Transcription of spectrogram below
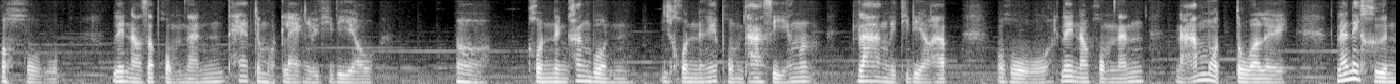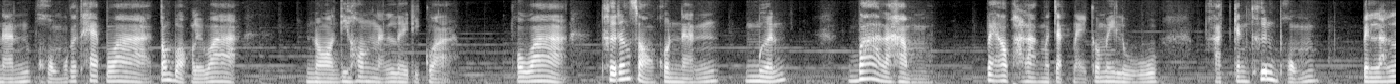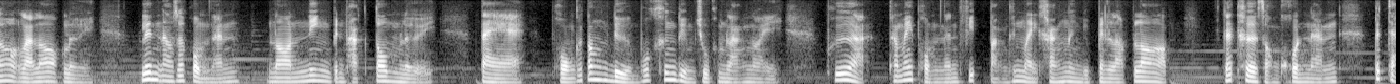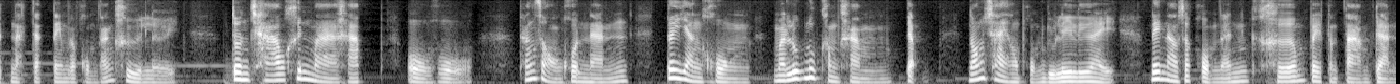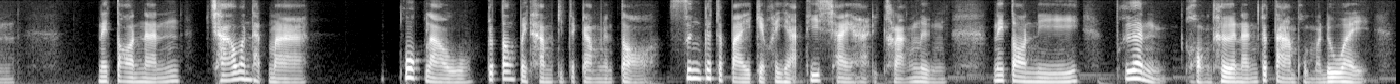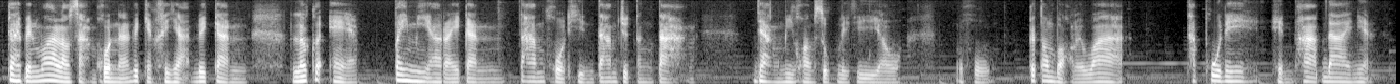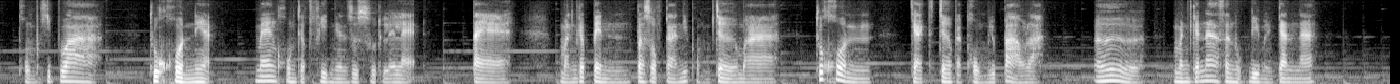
โอ้โห เล่นเอาซะผมนั้นแทบจะหมดแรงเลยทีเดียว เออ คนหนึ่งข้างบน อีกคนหนึ่งให้ผมทาสีข้างล่างเลยทีเดียวครับ โอ้โห เล่นเอาผมนั้นน้ำหมดตัวเลย และในคืนนั้นผมก็แทบว่าต้องบอกเลยว่า นอนที่ห้องนั้นเลยดีกว่า เพราะว่าเธอทั้งสองคนนั้นเหมือน บ้าละห่ำไปเอาพลังมาจากไหนก็ไม่รู้ขัดกันขึ้นผมเป็นละลอกละลอกเลย เล่นเอาซะผมนั้นนอนนิ่งเป็นผักต้มเลย แต่ผมก็ต้องดื่มพวกเครื่องดื่มชูกำลังหน่อย เพื่อทำให้ผมนั้นฟิตปังขึ้นมาอีกครั้งหนึ่งอยู่เป็นรอบๆและเธอสองคนนั้นก็จัดหนักจัดเต็มกับผมทั้งคืนเลย จนเช้าขึ้นมาครับ โอ้โห ทั้งสองคนนั้นก็ยังคงมาลูบๆคำๆกับ น้องชายของผมอยู่เรื่อยๆ เล่นเอาซะผมนั้นเคิมไปตามๆกัน ในตอนนั้นเช้าวันถัดมา พวกเราก็ต้องไปทำกิจกรรมกันต่อ ซึ่งก็จะไปเก็บขยะที่ชายหาดอีกครั้งหนึ่ง ในตอนนี้เพื่อนของเธอนั้นก็ตามผมมาด้วย กลายเป็นว่าเราสามคนนั้นไปเก็บขยะด้วยกัน แล้วก็แอบไปมีอะไรกันตามโขดหินตามจุดต่างๆ อย่างมีความสุขเลยทีเดียว โอ้โห ก็ต้องบอกเลยว่า ถ้าพูดได้เห็นภาพได้เนี่ย ผมคิดว่าทุกคนเนี่ยแม่งคงจะฟินกันสุดๆเลยแหละ แต่มันก็เป็นประสบการณ์ที่ผมเจอมา ทุกคนอยากจะเจอแบบผมหรือเปล่าล่ะ เออ มันก็น่าสนุกดีเหมือนกันนะ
